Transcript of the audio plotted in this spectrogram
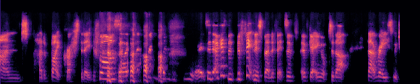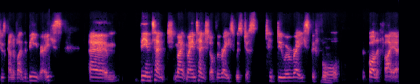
and had a bike crash the day before. So I, I guess the, the, fitness benefits of, of getting up to that that race, which was kind of like the B race. Um, the intent, my, my intention of the race was just to do a race before the qualifier.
